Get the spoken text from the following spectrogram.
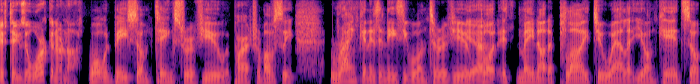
if things are working or not. What would be some things to review apart from obviously ranking is an easy one to review, Yeah. but it may not apply too well at young kids. So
